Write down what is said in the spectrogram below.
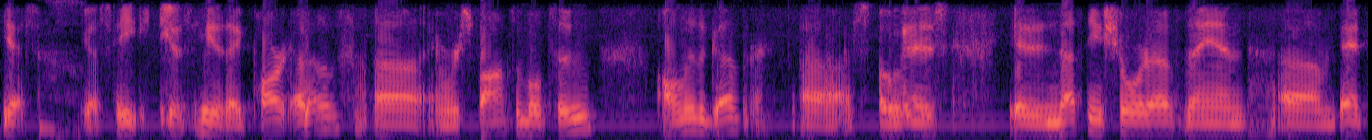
yes, yes. He, he is he is a part of uh, and responsible to only the governor. Uh, so it is it is nothing short of than um, and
